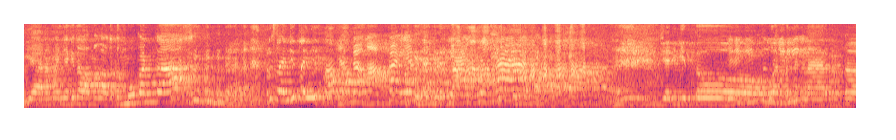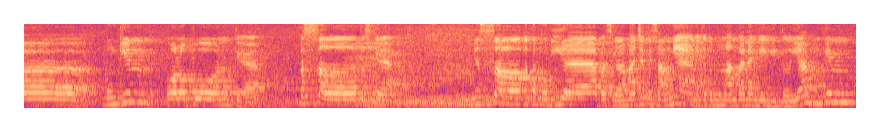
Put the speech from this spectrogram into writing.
Ya namanya kita lama gak ketemu kan kak. Terus lanjut lanjut maaf. Ya kak, maaf kak ya, aja kak. Jadi gitu. Jadi gitu, buat jadi pendengar. eh, mungkin walaupun kayak kesel terus kayak nyesel ketemu dia apa segala macam misalnya nih ketemu mantan yang kayak gitu ya mungkin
